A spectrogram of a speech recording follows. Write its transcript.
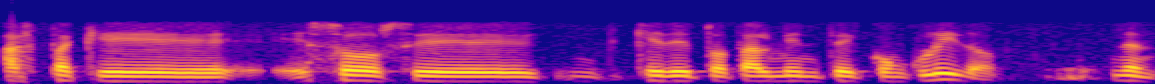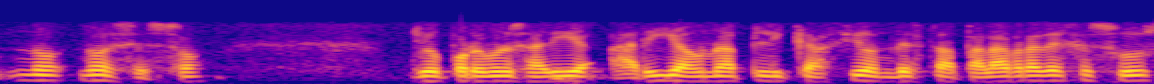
hasta que eso se quede totalmente concluido? No, es eso. Yo por lo menos haría, haría una aplicación de esta palabra de Jesús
